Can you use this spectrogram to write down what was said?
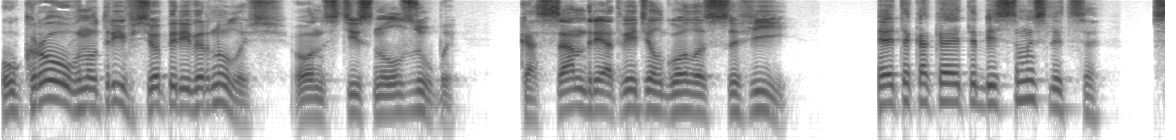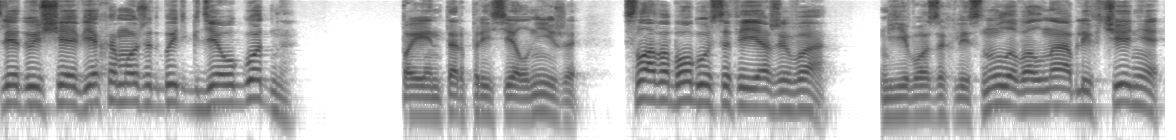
У Кроу внутри все перевернулось. Он стиснул зубы. Кассандре ответил голос Софии. «Это какая-то бессмыслица. Следующая веха может быть где угодно». Пейнтер присел ниже. Слава богу, София жива. Его захлестнула волна облегчения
